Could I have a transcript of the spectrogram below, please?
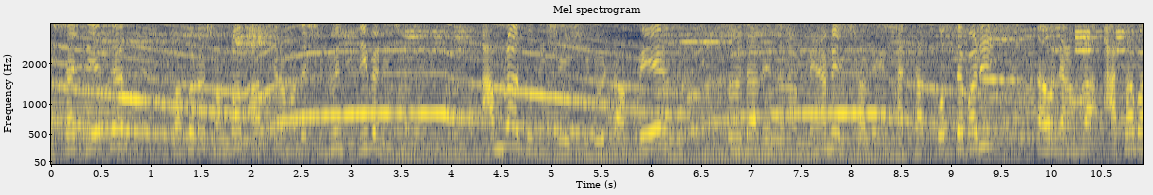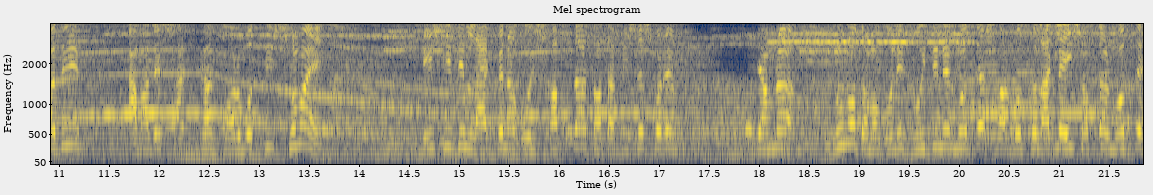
আশ্বাস দিয়েছেন যতটা সম্ভব আজকের আমাদের শিডিউল দিবেন আমরা যদি সেই শিডিউলটা পেয়ে সৈয়দা রেজানা ম্যামের সাথে সাক্ষাৎ করতে পারি, তাহলে আমরা আশাবাদী আমাদের সাক্ষাৎ পরবর্তী সময়ে বেশি দিন লাগবে না, ওই সপ্তাহ তথা বিশেষ করে যদি আমরা ন্যূনতম বলি দুই দিনের মধ্যে সর্বোচ্চ লাগলে এই সপ্তাহের মধ্যে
